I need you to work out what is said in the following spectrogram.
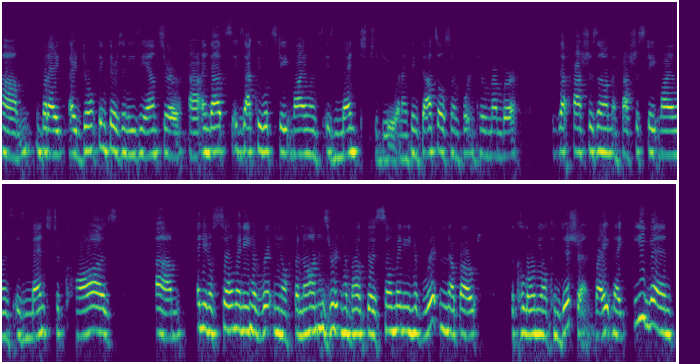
Um, but I, I don't think there's an easy answer. Uh, and that's exactly what state violence is meant to do. And I think that's also important to remember is that fascism and fascist state violence is meant to cause, um, and you know, so many have written, you know, Fanon has written about this, so many have written about the colonial condition, right? Like even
